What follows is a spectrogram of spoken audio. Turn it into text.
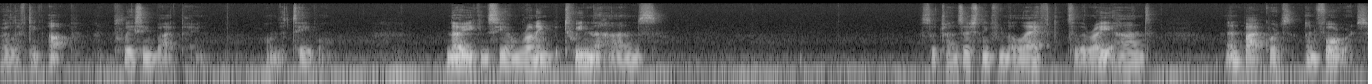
by lifting up and placing back down on the table. Now you can see I'm running between the hands so transitioning from the left to the right hand and backwards and forwards.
